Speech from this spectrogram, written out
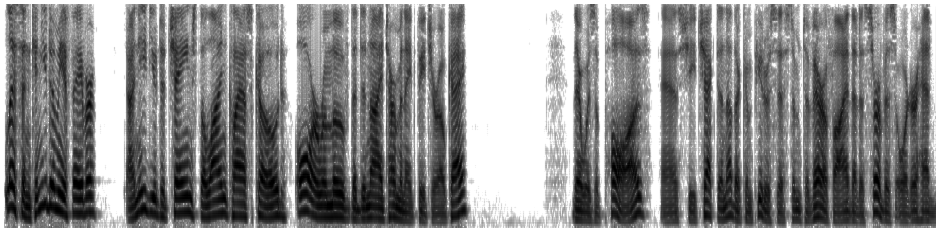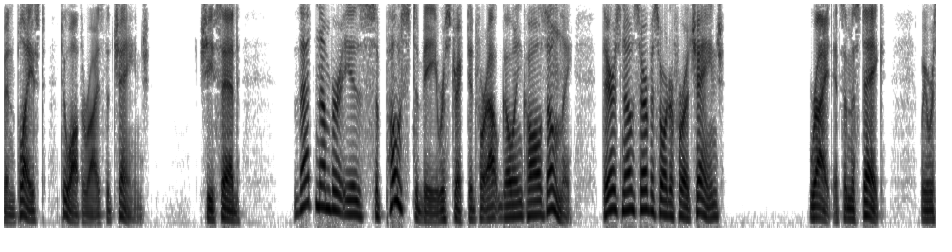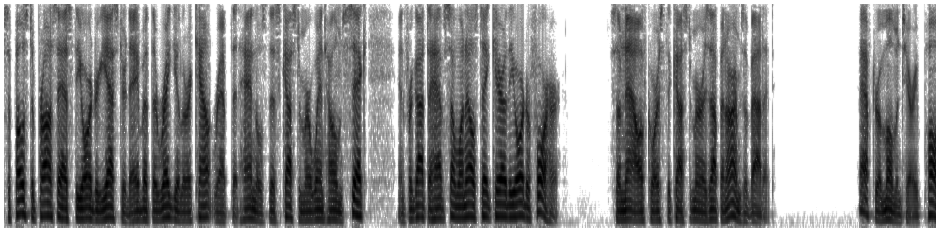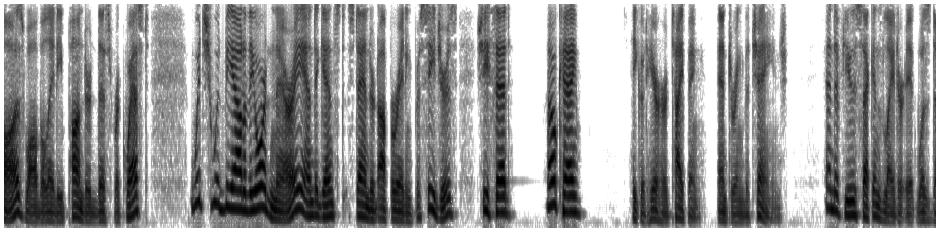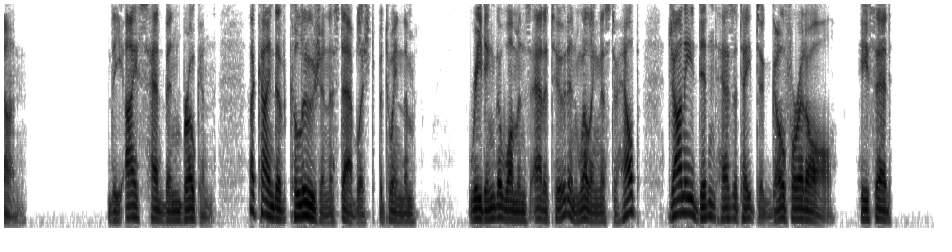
Listen, can you do me a favor? I need you to change the line class code or remove the deny terminate feature, okay? There was a pause as she checked another computer system to verify that a service order had been placed to authorize the change. She said, That number is supposed to be restricted for outgoing calls only. There's no service order for a change. Right, it's a mistake. We were supposed to process the order yesterday, but the regular account rep that handles this customer went home sick and forgot to have someone else take care of the order for her. So now, of course, the customer is up in arms about it. After a momentary pause, while the lady pondered this request, which would be out of the ordinary and against standard operating procedures, she said, Okay. He could hear her typing, entering the change, and a few seconds later it was done. The ice had been broken, a kind of collusion established between them. Reading the woman's attitude and willingness to help, Johnny didn't hesitate to go for it all. He said,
